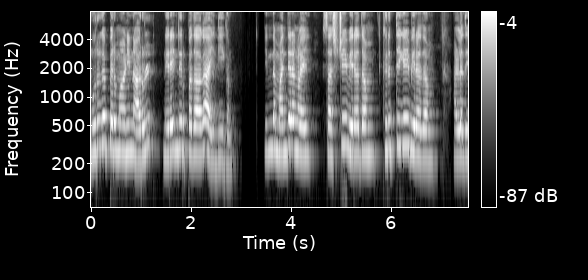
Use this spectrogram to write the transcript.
முருகப்பெருமானின் அருள் நிறைந்திருப்பதாக ஐதீகம். இந்த மந்திரங்களை சஷ்டி விரதம் கிருத்திகை விரதம் அல்லது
